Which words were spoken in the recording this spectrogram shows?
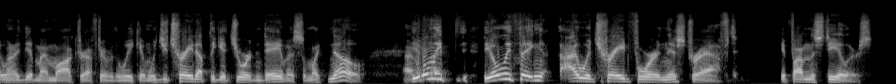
when I did my mock draft over the weekend would you trade up to get Jordan Davis? I'm like no. The only think- the only thing I would trade for in this draft if I'm the Steelers,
